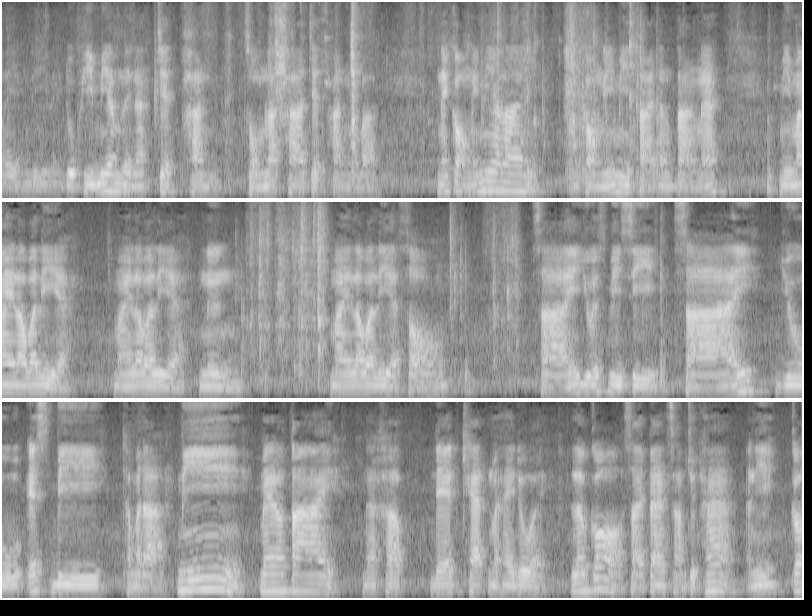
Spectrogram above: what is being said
มาอย่างดีเลย ดูพรีเมียมเลยนะ 7,000 สมราคา 7,000กว่าบาท ในกล่องนี้มีอะไร ในกล่องนี้มีสายต่างๆนะ มีไมค์ลาวาเลีย ไมค์ลาวาเลียหนึ่งไมค์ลาวาเลียสองสาย USB-C สาย USB ธรรมดา มีแมวตายนะครับ Dead Cat มาให้ด้วย แล้วก็สายแปลง 3.5 อันนี้ก็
